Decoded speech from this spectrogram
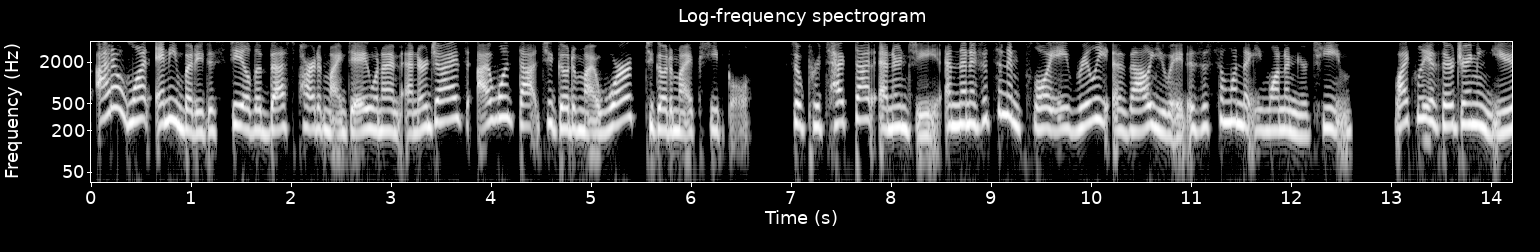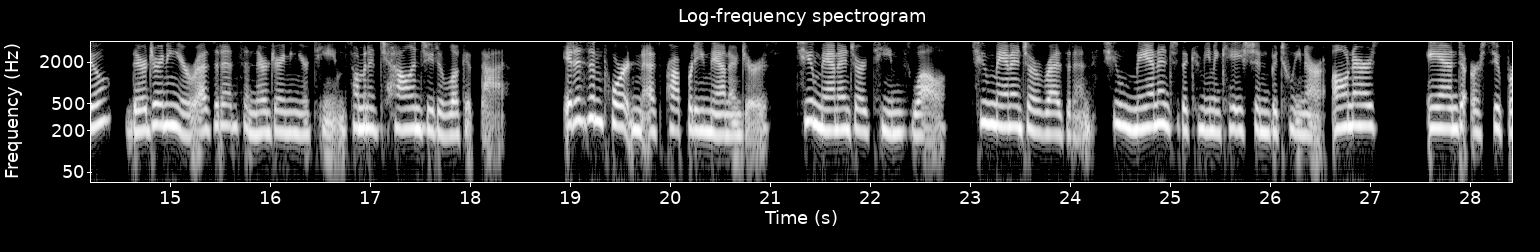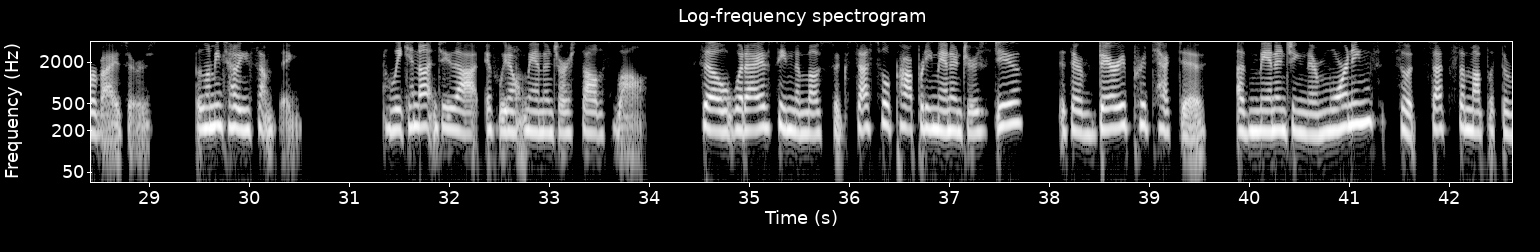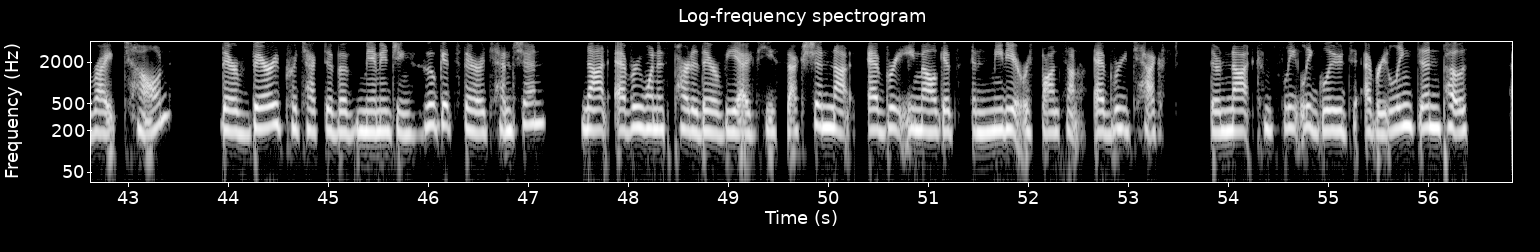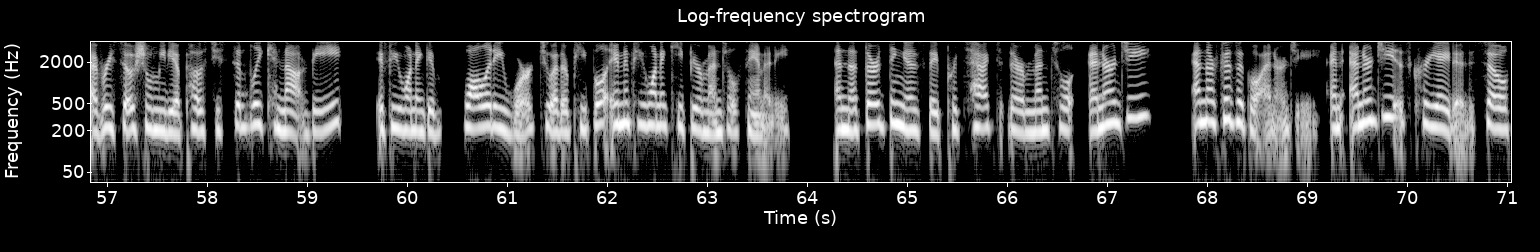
I don't want anybody to steal the best part of my day when I'm energized. I want that to go to my work, to go to my people. So protect that energy. And then if it's an employee, really evaluate is this someone that you want on your team? Likely, if they're draining you, they're draining your residents and they're draining your team. So I'm going to challenge you to look at that. It is important as property managers to manage our teams well, to manage our residents, to manage the communication between our owners and our supervisors. But let me tell you something we cannot do that if we don't manage ourselves well. So, what I have seen the most successful property managers do is they're very protective of managing their mornings so it sets them up with the right tone. They're very protective of managing who gets their attention. Not everyone is part of their VIP section. Not every email gets immediate response on every text. They're not completely glued to every LinkedIn post, every social media post. You simply cannot be if you want to give quality work to other people and if you want to keep your mental sanity. And the third thing is they protect their mental energy and their physical energy. And energy is created. So,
